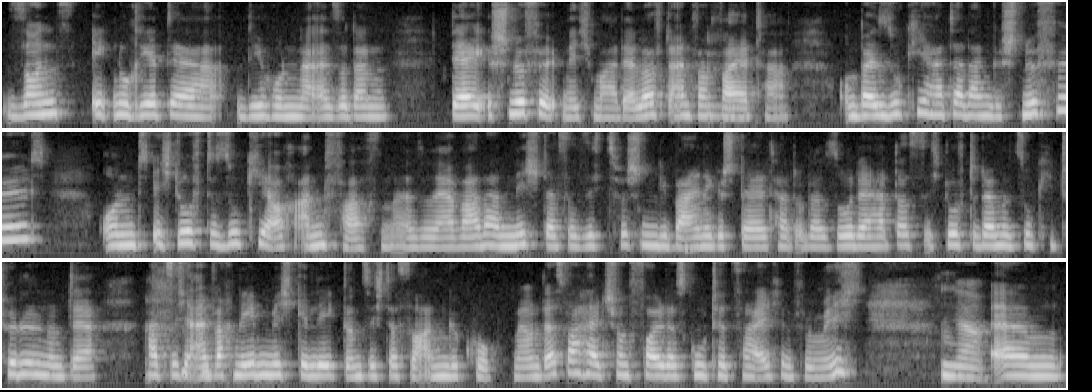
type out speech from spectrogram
sonst ignoriert der die Hunde. Also dann, der schnüffelt nicht mal, der läuft einfach mhm. weiter. Und bei Suki hat er dann geschnüffelt und ich durfte Suki auch anfassen. Also er war dann nicht, dass er sich zwischen die Beine gestellt hat oder so. Der hat das, ich durfte damit Suki tüddeln und der hat sich einfach neben mich gelegt und sich das so angeguckt. Ne? Und das war halt schon voll das gute Zeichen für mich. Ja. Ähm,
